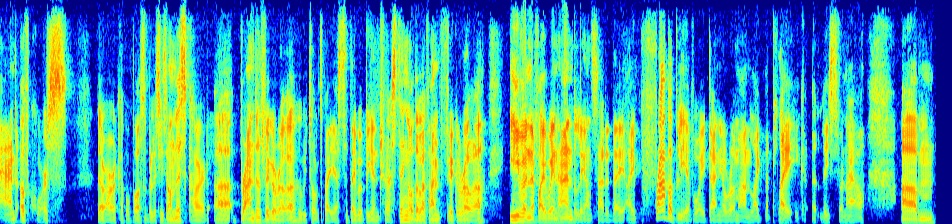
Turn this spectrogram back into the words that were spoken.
and of course, there are a couple possibilities on this card. Uh, Brandon Figueroa, who we talked about yesterday, would be interesting. Although if I'm Figueroa, even if I win handily on Saturday, I probably avoid Daniel Roman like the plague, at least for now. Um,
